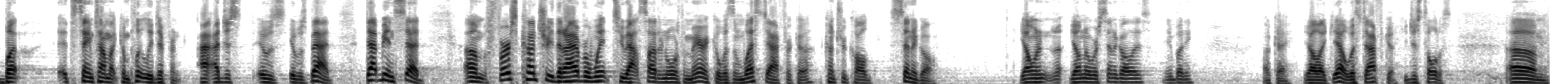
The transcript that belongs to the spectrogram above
but at the same time, like completely different. I, I just, it was, it was bad. That being said, um, first country that I ever went to outside of North America was in West Africa, a country called Senegal. Y'all, y'all know where Senegal is? Anybody? Okay. Y'all like, yeah, West Africa. You just told us. Um,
